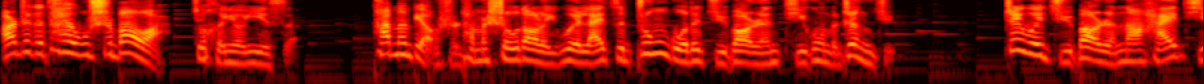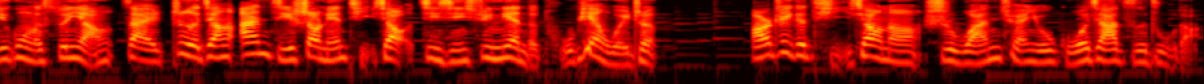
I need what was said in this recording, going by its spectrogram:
而这个《泰晤士报》啊，就很有意思。他们表示，他们收到了一位来自中国的举报人提供的证据。这位举报人呢，还提供了孙杨在浙江安吉少年体校进行训练的图片为证。而这个体校呢，是完全由国家资助的，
